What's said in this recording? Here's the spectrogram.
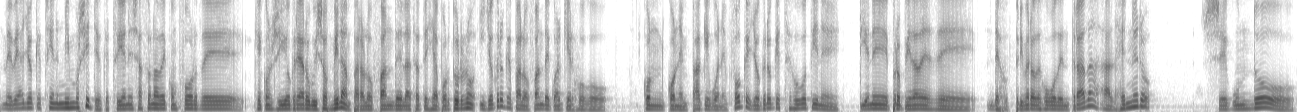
me, vea yo que estoy en el mismo sitio, que estoy en esa zona de confort de, que consiguió crear Ubisoft Milan para los fans de la estrategia por turno y yo creo que para los fans de cualquier juego con, con empaque y buen enfoque. Yo creo que este juego tiene, tiene propiedades de, de primero de juego de entrada al género, segundo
